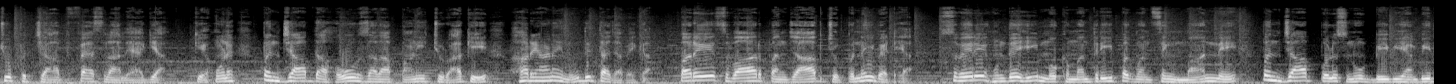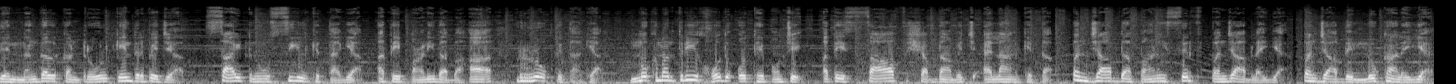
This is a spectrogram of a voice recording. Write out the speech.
ਚੁੱਪਚਾਪ ਫੈਸਲਾ ਲਿਆ ਗਿਆ ਕਿ ਹੁਣ ਪੰਜਾਬ ਦਾ ਹੋਰ ਜ਼ਿਆਦਾ ਪਾਣੀ ਚੁਰਾ ਕੇ ਹਰਿਆਣੇ ਨੂੰ ਦਿੱਤਾ ਜਾਵੇਗਾ। ਪਰ ਇਸ ਵਾਰ ਪੰਜਾਬ ਚੁੱਪ ਨਹੀਂ ਬੈਠਿਆ। ਸਵੇਰੇ ਹੁੰਦੇ ਹੀ ਮੁੱਖ ਮੰਤਰੀ ਭਗਵੰਤ ਸਿੰਘ ਮਾਨ ਨੇ ਪੰਜਾਬ ਪੁਲਿਸ ਨੂੰ ਬੀਬੀਐਮਬੀ ਦੇ ਨੰਗਲ ਕੰਟਰੋਲ ਕੇਂਦਰ ਭੇਜਿਆ। ਸਾਈਟ ਨੂੰ ਸੀਲ ਕੀਤਾ ਗਿਆ ਅਤੇ ਪਾਣੀ ਦਾ ਬਹਾਅ ਰੋਕ ਦਿੱਤਾ ਗਿਆ। ਮੁੱਖ ਮੰਤਰੀ ਖੁਦ ਉੱਥੇ ਪਹੁੰਚੇ ਅਤੇ ਸਾਫ਼ ਸ਼ਬਦਾਂ ਵਿੱਚ ਐਲਾਨ ਕੀਤਾ। ਪੰਜਾਬ ਦਾ ਪਾਣੀ ਸਿਰਫ ਪੰਜਾਬ ਲਈ ਹੈ। ਪੰਜਾਬ ਦੇ ਲੋਕਾਂ ਲਈ ਹੈ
